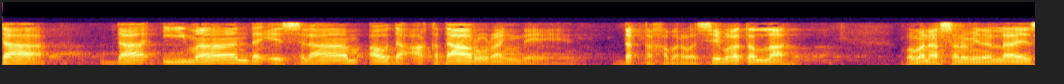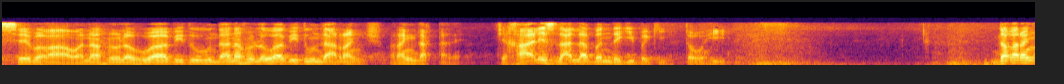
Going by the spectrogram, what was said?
دا دا ایمان د اسلام او د اقدار رنگ ده دقه خبره و صبغت الله ومن احسن من الله سبغا ونحن له عابدون دا نحن له عابدون دا رنگ رنگ دقه ده چې خالص د الله بندگی پکې توحید دغه رنگ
